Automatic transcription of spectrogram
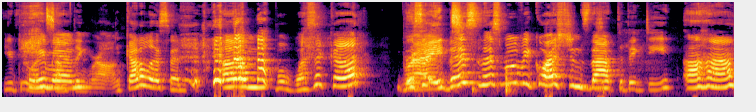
you're doing Hey, man. something wrong. Gotta listen. Um, well, was it God? This Right. This this movie questions that the big D? Uh huh.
